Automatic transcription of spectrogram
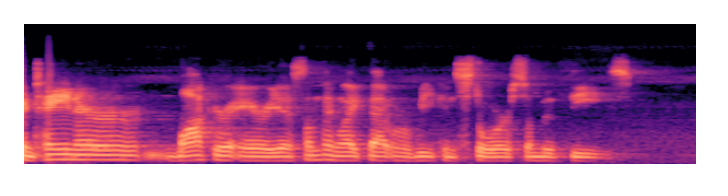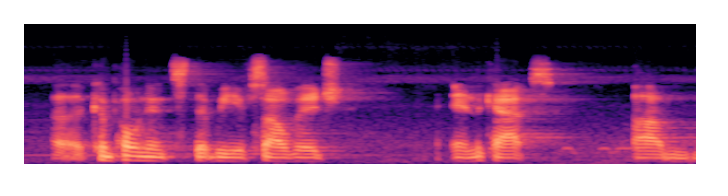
container, locker area, something like that, where we can store some of these uh, components that we have salvaged and the caps, um,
